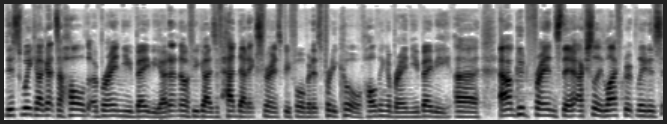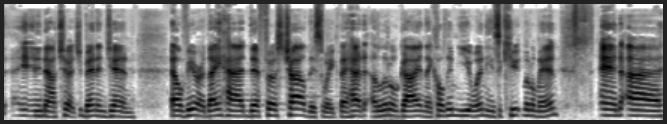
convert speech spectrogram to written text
This week I got to hold a brand new baby. I don't know if you guys have had that experience before, but it's pretty cool holding a brand new baby. Uh, our good friends, they're actually life group leaders in our church, Ben and Jen. Elvira, they had their first child this week. They had a little guy and they called him Ewan. He's a cute little man. And uh,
